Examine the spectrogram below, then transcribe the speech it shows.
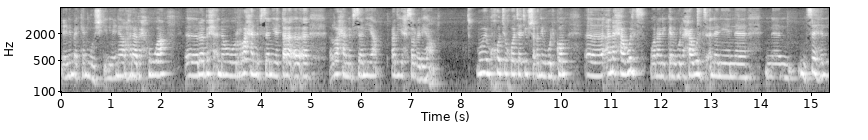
يعني ما كان مشكل. يعني راه رابح هو. آه، رابح أنه الراحة النفسانية الراحة النفسانية غادي يحصل عليها. المهم خوتي وخواتاتي واش غادي نقول لكم؟ أنا حاولت وراني كنقول حاولت أنني نسهل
